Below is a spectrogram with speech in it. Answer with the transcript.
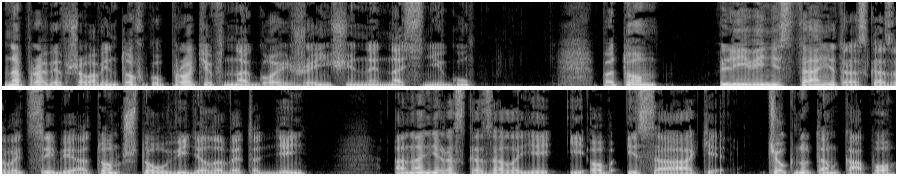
направившего винтовку против ногой женщины на снегу. Потом Ливи не станет рассказывать Циби о том, что увидела в этот день. Она не рассказала ей и об Исааке, чокнутом Капо.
